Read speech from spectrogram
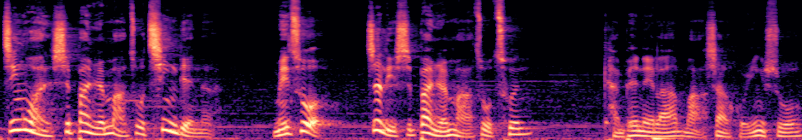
今晚是半人马座庆典呢，没错。这里是半人马座村，坎佩内拉马上回应说：“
